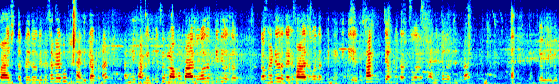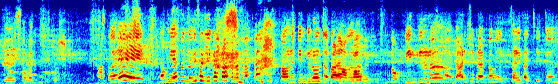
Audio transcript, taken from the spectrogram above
बाळाची तब्येत वगैरे सगळ्या गोष्टी सांगितल्या आपण. आणि हे सांगायचं विसरलो आपण बाळाचं वजन किती होतं कमेंट येत होत्या की बाळाचं वजन किती किती आहे सांग जन्मताचं वजन सांगितलं का मी तुला जन्मताचं सव्वा तीनशे वर्ष. अगं हे मम्मी असून न विसरली का पावणे तीन किलो होतं बाळाचं. तीन किलोला अडीचशे ग्रॅम कमी होतं साडेसातशे दोन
